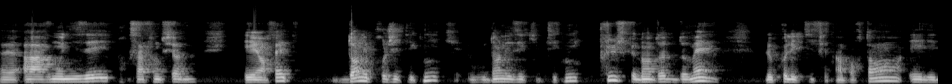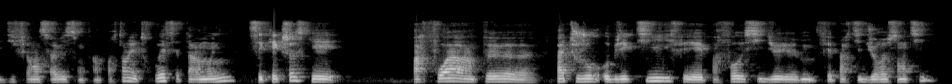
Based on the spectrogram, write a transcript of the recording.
euh, à harmoniser pour que ça fonctionne. Et en fait, dans les projets techniques ou dans les équipes techniques, plus que dans d'autres domaines, le collectif est important et les différents services sont importants. Et trouver cette harmonie, c'est quelque chose qui est parfois un peu euh, pas toujours objectif et parfois aussi fait partie du ressenti.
